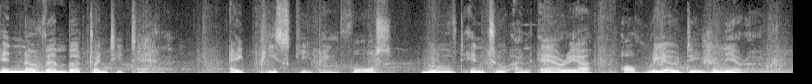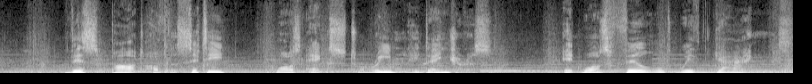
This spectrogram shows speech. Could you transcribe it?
In November 2010, a peacekeeping force moved into an area of Rio de Janeiro. This part of the city was extremely dangerous. It was filled with gangs.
